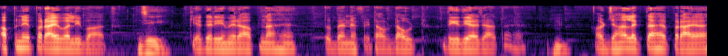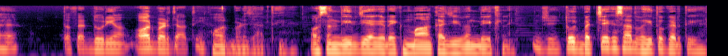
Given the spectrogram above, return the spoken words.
अपने पराये वाली बात जी। कि अगर ये मेरा अपना है तो बेनिफिट ऑफ़ डाउट दे दिया जाता है। हम्म, और जहाँ लगता है पराया है तो फिर दूरियाँ और बढ़ जाती हैं। और बढ़ जाती हैं। और संदीप जी अगर एक माँ का जीवन देख लें जी। तो एक बच्चे के साथ वही तो करती है।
